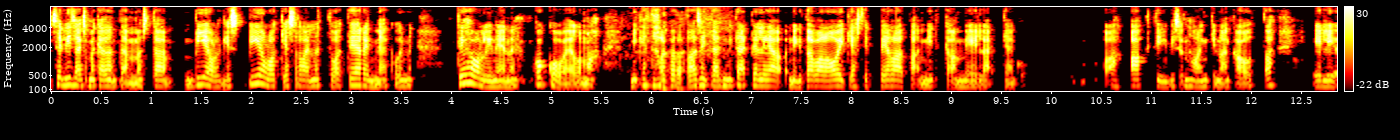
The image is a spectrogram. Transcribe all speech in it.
sen lisäksi mä käytän tämmöistä biologis, biologiassa lainattua termiä kuin tehollinen kokoelma, mikä tarkoittaa sitä, että mitä pelejä niin tavallaan oikeasti pelataan, mitkä on meillä ikään kuin aktiivisen hankinnan kautta. Eli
